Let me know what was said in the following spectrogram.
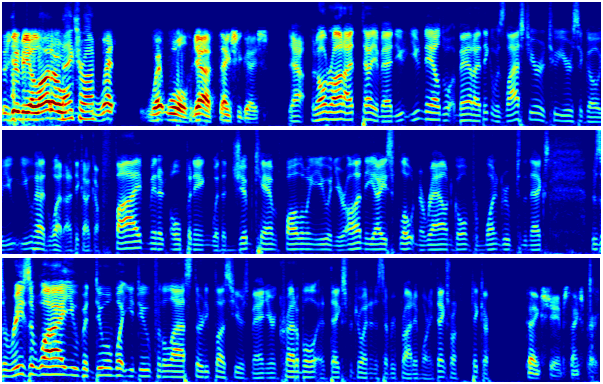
there's gonna be a lot of Thanks, Ron. wet wet wool. Yeah, thanks you guys. Yeah, no, Ron, I tell you, man, you, you nailed what- man. I think it was last year or two years ago. You you had what? I think like a five minute opening with a jib cam following you, and you're on the ice floating around, going from one group to the next. There's a reason why you've been doing what you do for the last thirty plus years, man. You're incredible, and thanks for joining us every Friday morning. Thanks, Ron. Take care. Thanks, James. Thanks, Perry.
